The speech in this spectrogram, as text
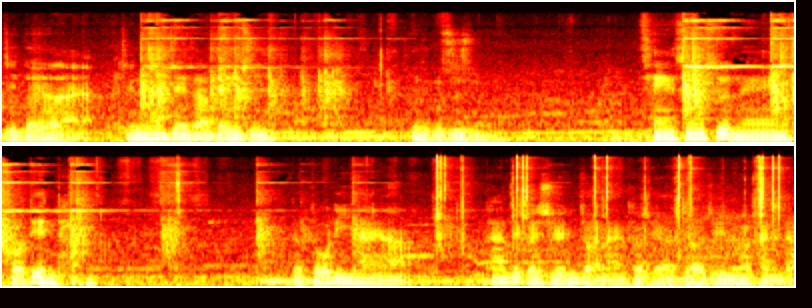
记得又来了。今天介绍这一只，这个是什么？千顺顺的手电筒，有多厉害啊？它这个旋转啊，可调焦距，有没有看到？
